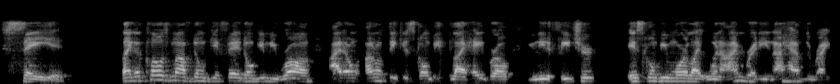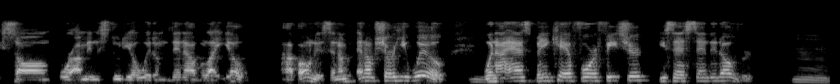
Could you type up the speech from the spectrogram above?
say it. Like a closed mouth don't get fed. Don't get me wrong. I don't. I don't think it's gonna be like, hey, bro, you need a feature. It's gonna be more like when I'm ready and I have the right song, or I'm in the studio with him. Then I'll be like, yo, hop on this, and I'm and I'm sure he will. Mm. When I asked Bankhead for a feature, he said send it over. Mm.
